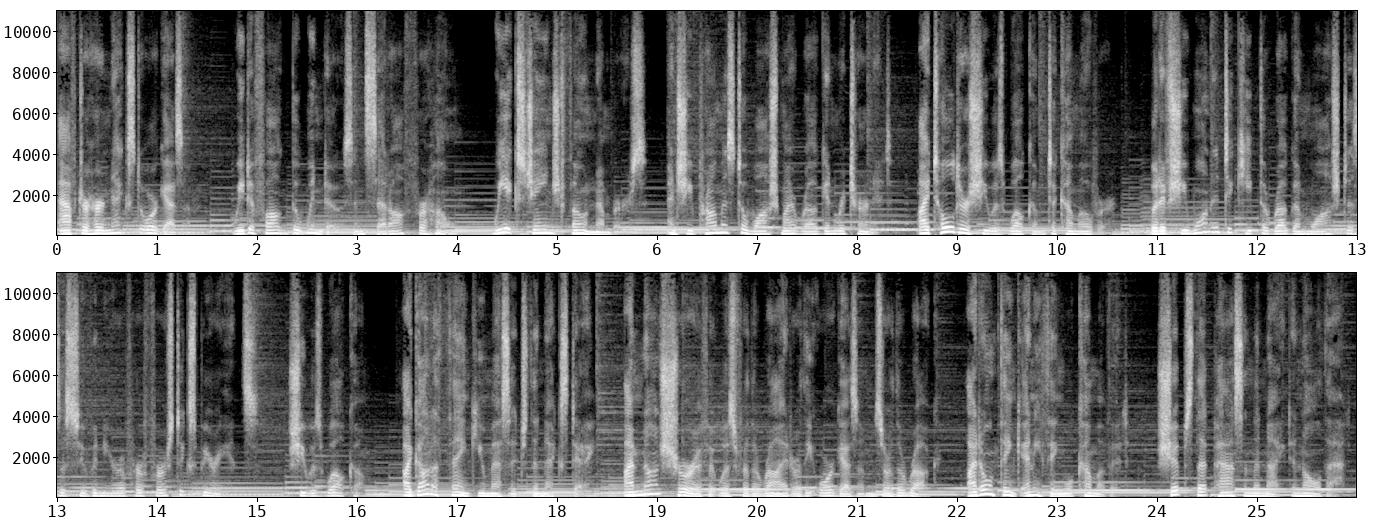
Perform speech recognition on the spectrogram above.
After her next orgasm, we defogged the windows and set off for home. We exchanged phone numbers, and she promised to wash my rug and return it. I told her she was welcome to come over, but if she wanted to keep the rug unwashed as a souvenir of her first experience, she was welcome. I got a thank you message the next day. I'm not sure if it was for the ride or the orgasms or the rug. I don't think anything will come of it. Ships that pass in the night and all that.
